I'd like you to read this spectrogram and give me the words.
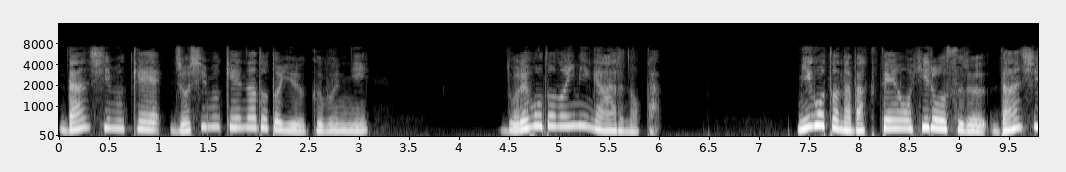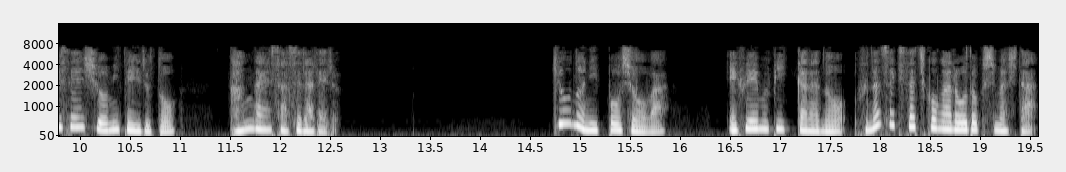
う。男子向け、女子向けなどという区分に、どれほどの意味があるのか。見事なバク転を披露する男子選手を見ていると考えさせられる。今日の日報賞は、FM ピッからの船崎幸子が朗読しました。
